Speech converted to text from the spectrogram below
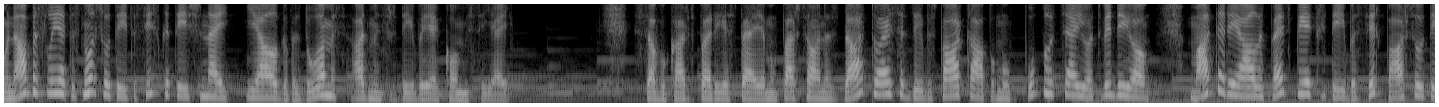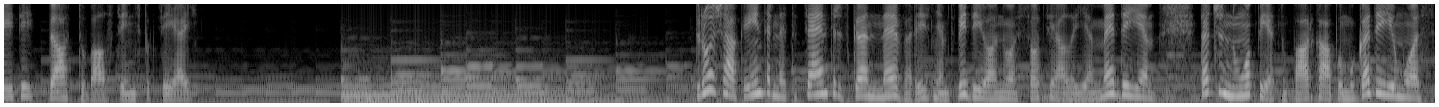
un abas lietas nosūtītas izskatīšanai Jēlgavas domes administratīvajai komisijai. Savukārt par iespējamu personas datu aizsardzības pārkāpumu publicējot video, materiāli pēc piekritības ir pārsūtīti Datu valsts inspekcijai. Drošāka interneta centrs gan nevar izņemt video no sociālajiem medijiem, taču nopietnu pārkāpumu gadījumos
